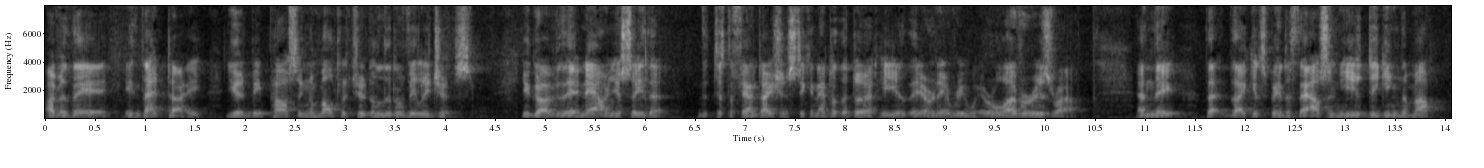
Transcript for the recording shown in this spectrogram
over there in that day, you'd be passing a multitude of little villages. You go over there now and you see that just the foundation sticking out of the dirt here, there, and everywhere, all over Israel. And they, they could spend a thousand years digging them up,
